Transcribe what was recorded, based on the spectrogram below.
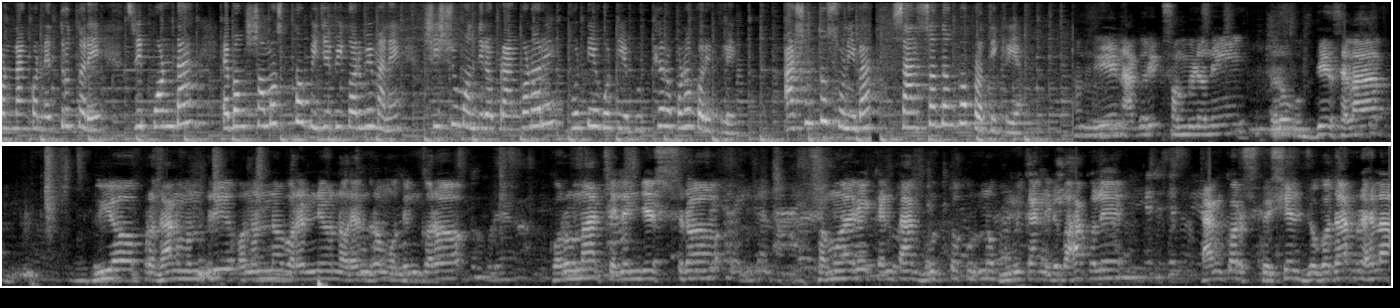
ପଣ୍ଡାଙ୍କ ନେତୃତ୍ୱରେ ଶ୍ରୀ ପଣ୍ଡା ଏବଂ ସମସ୍ତ ବିଜେପି କର୍ମୀମାନେ ଶିଶୁ ମନ୍ଦିର ପ୍ରାଙ୍ଗଣରେ ଗୋଟିଏ ଗୋଟିଏ ବୃକ୍ଷରୋପଣ କରିଥିଲେ ଆସନ୍ତୁ ଶୁଣିବା ସାଂସଦଙ୍କ ପ୍ରତିକ୍ରିୟା ନାଗରିକ नागरिक सम्मिलनी रो उद्देश्य है प्रिय प्रधानमंत्री अनन्य वरण्य नरेंद्र করোনা চ্যালেঞ্জেসর সময়ের কেনটা গুরুত্বপূর্ণ ভূমিকা নির্বাহ কলে তাঙ্কর স্পেশাল যোগদান রহলা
